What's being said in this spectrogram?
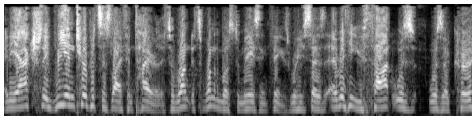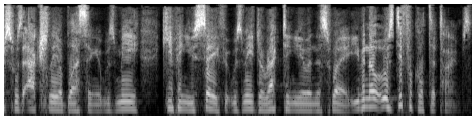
And he actually reinterprets his life entirely. It's one, it's one of the most amazing things where he says everything you thought was, was a curse was actually a blessing. It was me keeping you safe. It was me directing you in this way, even though it was difficult at times.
